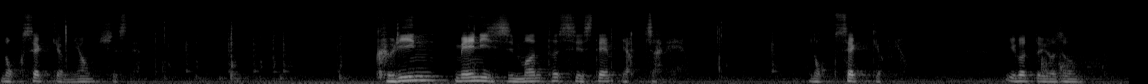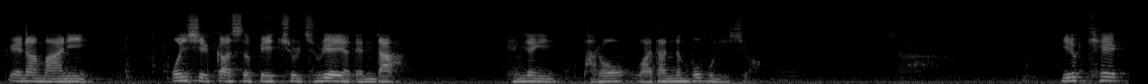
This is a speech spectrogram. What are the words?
녹색 경영 시스템 그린 매니지먼트 시스템 약자네요. 녹색 경영 이것도 요즘 꽤나 많이 온실가스 배출 줄여야 된다. 굉장히 바로 와닿는 부분이죠. 자, 이렇게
